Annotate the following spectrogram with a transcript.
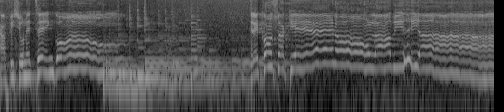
Aficiones tengo. Tres cosas quiero la vida.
